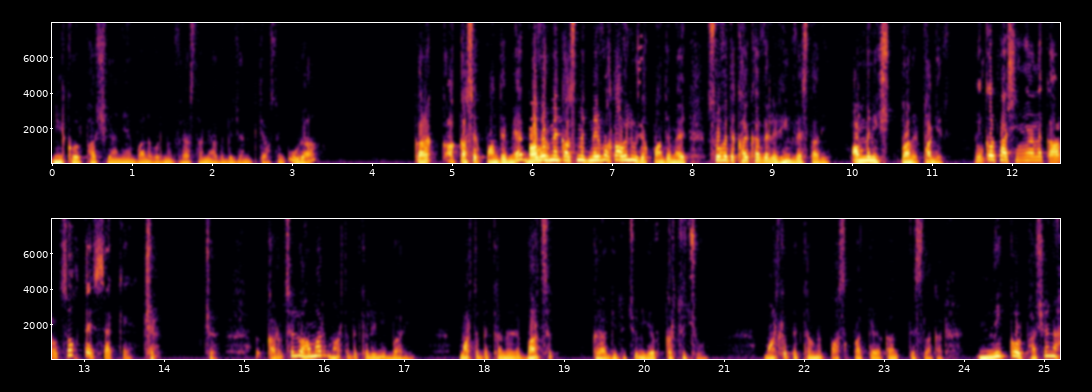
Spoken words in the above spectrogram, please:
Նիկոլ Փաշյանի այն բանը, որ մենք Վրաստանի, Ադրբեջանի պիտի ասենք, ուր է։ Կարող ասեք պանդեմիա է, բա որ մենք ասում ենք մեր վաղ ավելի ուժեղ պանդեմիա էր։ Սովետը քայքայվել էր 5-6 տարի ամեն ինչ բաներ փագեր։ Նիկոլ Փաշինյանը կառուցող տեսակ է։ Չէ, չէ։ Կառուցելու համար մարդը պետք է լինի բարի։ Մարդը պետք է ունենա բարձր գրագիտություն եւ կրթություն։ Մարդը պետք է ունենա պատկերական տեսլական։ Նիկոլ Փաշինյանը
